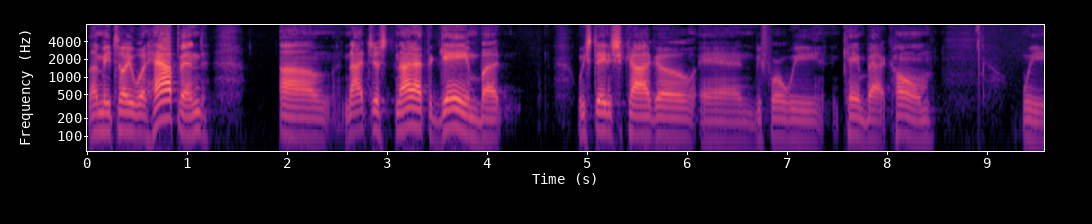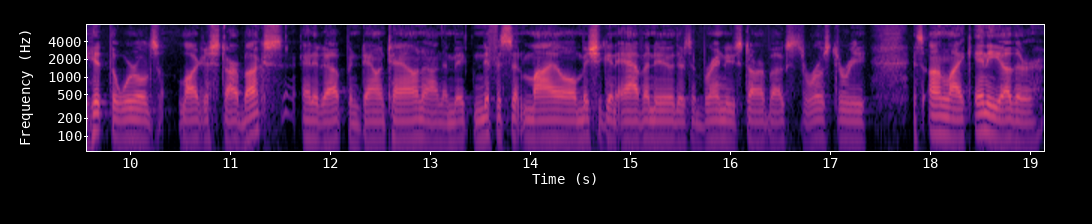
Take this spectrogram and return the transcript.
let me tell you what happened um, not just not at the game, but we stayed in Chicago, and before we came back home, we hit the world's largest Starbucks. Ended up in downtown on the magnificent mile, Michigan Avenue. There's a brand new Starbucks. It's a roastery. It's unlike any other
